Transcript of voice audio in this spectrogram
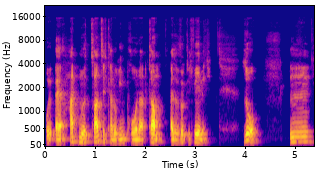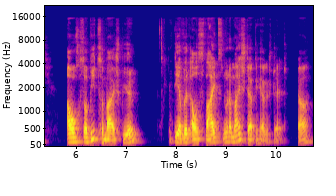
äh, hat nur 20 Kalorien pro 100 Gramm, also wirklich wenig. So, mh, hm, auch Sorbit zum Beispiel, der wird aus Weizen- oder Maisstärke hergestellt. Ja?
